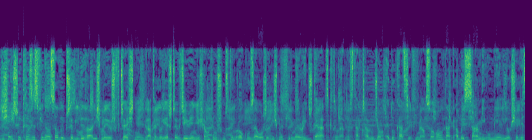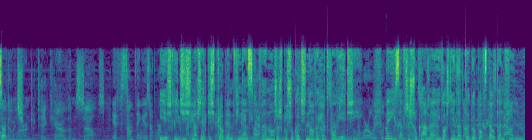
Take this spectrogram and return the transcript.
Dzisiejszy kryzys finansowy przewidywaliśmy już wcześniej, dlatego jeszcze w 1996 roku założyliśmy firmę Rich Dad, która dostarcza ludziom edukację finansową, tak aby sami umieli o siebie zadbać. Jeśli dziś masz jakiś problem finansowy, możesz poszukać nowych odpowiedzi. My ich zawsze szukamy i właśnie dlatego powstał ten film.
